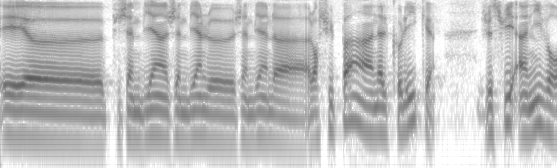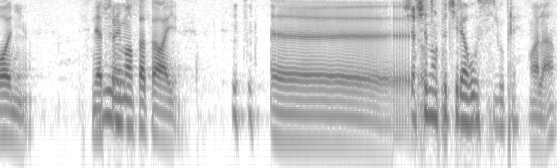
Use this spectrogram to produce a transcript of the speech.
et euh, puis j'aime bien, j'aime bien le, j'aime bien la. Alors je suis pas un alcoolique, je suis un ivrogne. Ce n'est absolument pas pareil. Euh, Cherchez dans le petit Larousse, s'il vous plaît. Voilà.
